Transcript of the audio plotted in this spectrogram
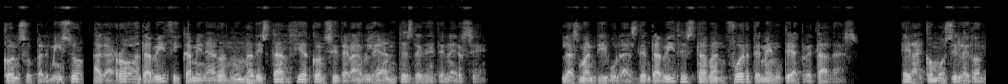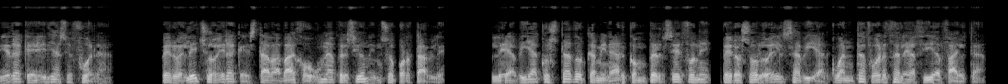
Con su permiso, agarró a David y caminaron una distancia considerable antes de detenerse. Las mandíbulas de David estaban fuertemente apretadas. Era como si le doliera que ella se fuera. Pero el hecho era que estaba bajo una presión insoportable. Le había costado caminar con Perséfone, pero solo él sabía cuánta fuerza le hacía falta.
